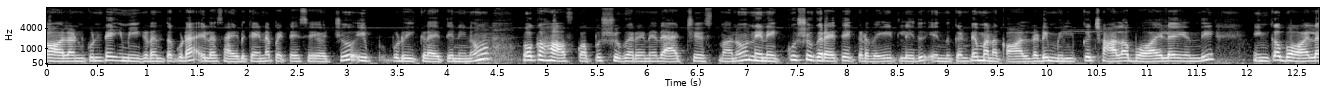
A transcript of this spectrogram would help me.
కావాలనుకుంటే ఈ మీగడంతా కూడా ఇలా సైడ్కైనా పెట్టేసేయచ్చు. ఇప్పుడు ఇక్కడైతే నేను ఒక హాఫ్ కప్పు షుగర్ అనేది యాడ్ చేస్తున్నాను. నేను ఎక్కువ షుగర్ అయితే ఇక్కడ వేయట్లేదు. ఎందుకంటే మనకు ఆల్రెడీ మిల్క్ చాలా బాయిల్ అయ్యింది. ఇంకా బాయిల్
